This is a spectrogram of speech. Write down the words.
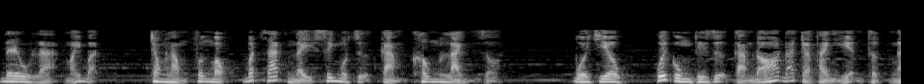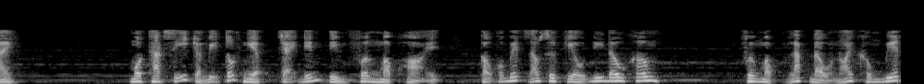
đều là máy bận. Trong lòng Phương Mộc bất giác nảy sinh một dự cảm không lành rồi. Buổi chiều, cuối cùng thì dự cảm đó đã trở thành hiện thực ngay. Một thạc sĩ chuẩn bị tốt nghiệp chạy đến tìm Phương Mộc hỏi, cậu có biết giáo sư Kiều đi đâu không? Phương Mộc lắc đầu nói không biết.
